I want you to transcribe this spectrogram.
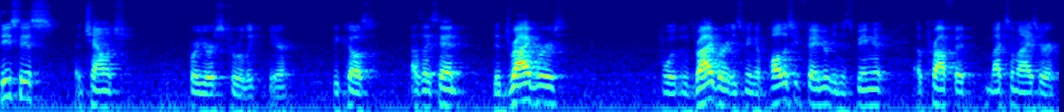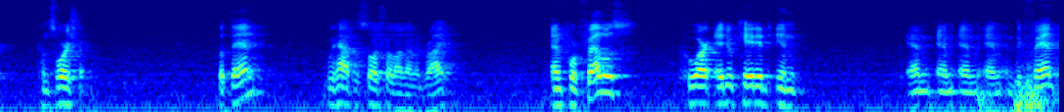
this is a challenge for yours truly here, because as I said, the drivers for the driver is being a policy failure and is being a, a profit maximizer consortium. But then we have the social element, right? And for fellows who are educated in and, and, and, and, and defend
